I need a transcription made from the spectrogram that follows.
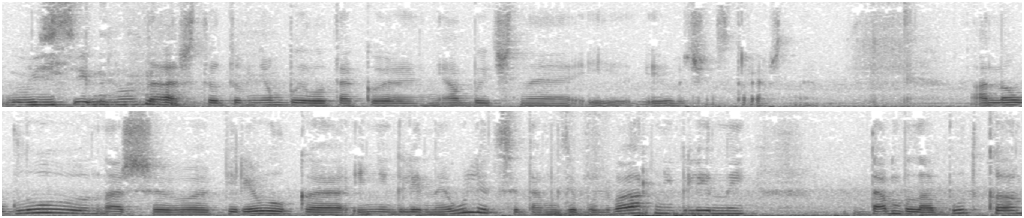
Ну, увести. Ну да, что-то в нем было такое необычное и, и очень страшное. А на углу нашего переулка и Неглинной улицы, там, где бульвар Неглинный, там была будка,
